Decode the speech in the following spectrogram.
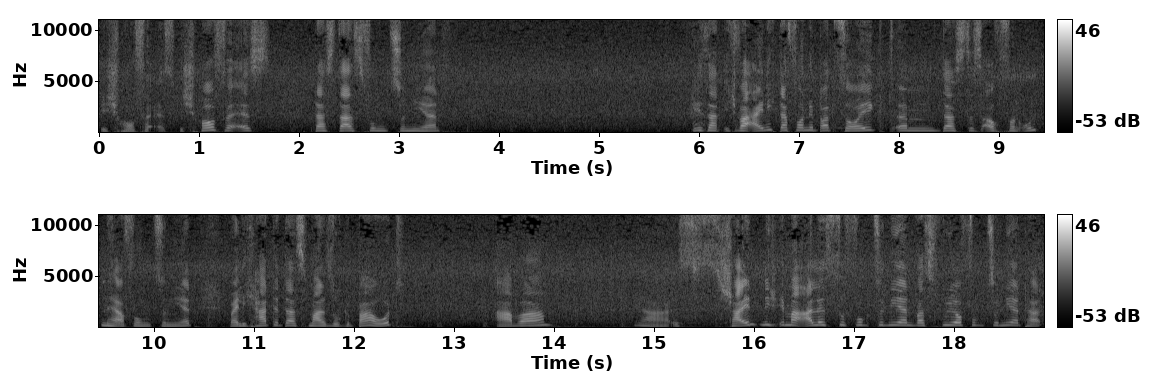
Ich hoffe es. Ich hoffe es, dass das funktioniert. Wie gesagt, ich war eigentlich davon überzeugt, ähm, dass das auch von unten her funktioniert, weil ich hatte das mal so gebaut. Aber, ja, es scheint nicht immer alles zu funktionieren, was früher funktioniert hat.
